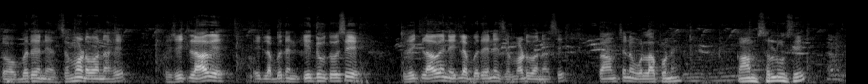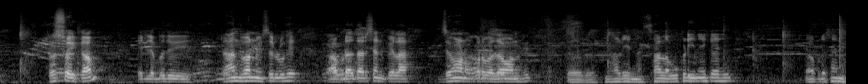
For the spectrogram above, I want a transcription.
તો બધાને જમાડવાના છે. જેટલા આવે એટલા બધાને કીધું તો છે. જેટલા આવે ને એટલા બધાને જમાડવાના છે. તો આમ છે ને ઓલાપોને કામ સલું છે. રસોઈ કામ, એટલે બધું રાંધવાનું સહેલું છે. તો આપણે અત્યારે છે ને પહેલાં જમાણું કરવા જવાનું છે. તો નાળીના સાલા ઉકળી નાખ્યા છે. આપણે છે ને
